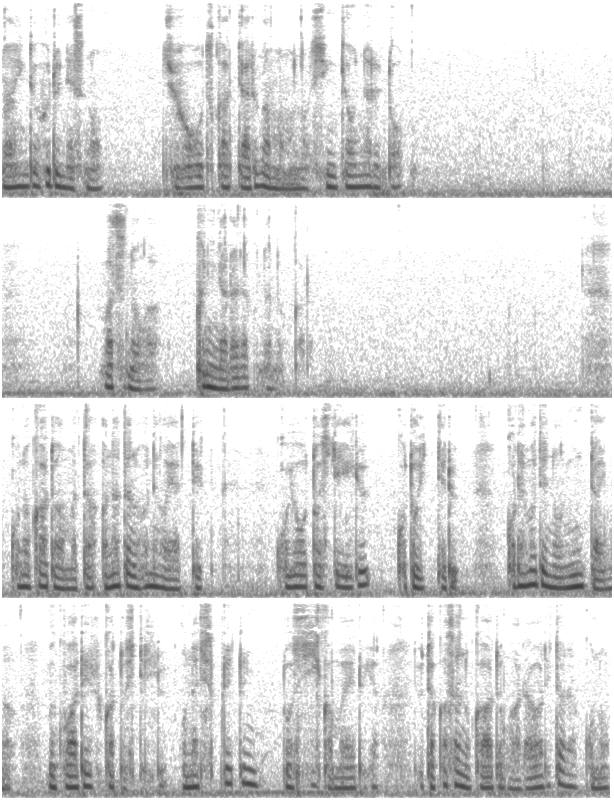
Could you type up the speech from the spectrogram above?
マインドフルネスの手法を使ってあるがままの心境になると待つのが苦にならなくなるからこのカードはまたあなたの船がやってこようとしていることを言ってる。これまでの忍耐が報われるかとしている。同じスプレッドにどっしり構えるや豊かさのカードが現れたらこの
